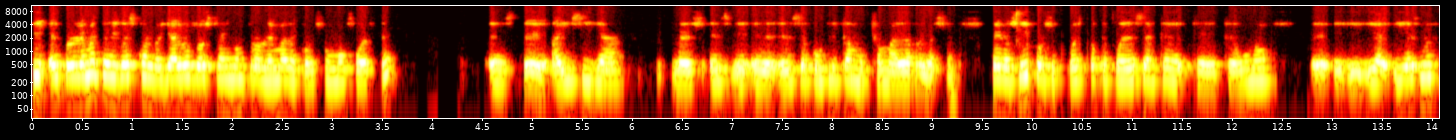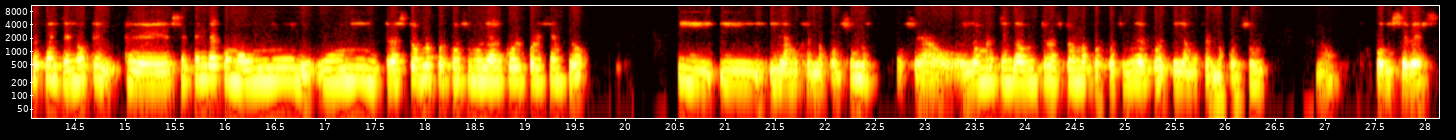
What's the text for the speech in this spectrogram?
Sí, el problema te digo es cuando ya los dos traen un problema de consumo fuerte, este, ahí sí ya eh, eh, se complica mucho más la relación. Pero sí, por supuesto que puede ser que, uno, y, es muy frecuente, ¿no? Que, se tenga como un, un, trastorno por consumo de alcohol, por ejemplo, y, la mujer no consume. O sea, el hombre tenga un trastorno por consumo de alcohol y la mujer no consume, ¿no? O viceversa.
